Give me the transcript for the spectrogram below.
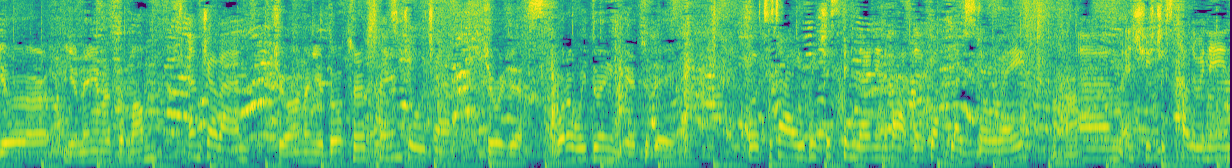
your your name as a mum? I'm Joanne. Joanne and your daughter's name? It's Georgia. Georgia. What are we doing here today? Well, today we've just been learning about the Gruffalo story, um, and she's just colouring in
